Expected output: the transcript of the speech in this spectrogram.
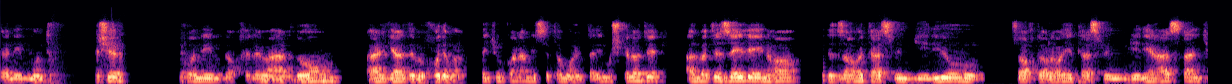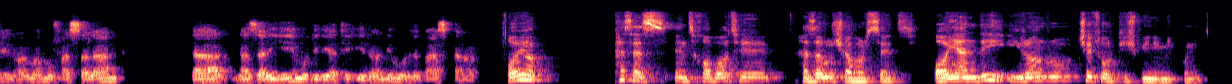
یعنی منتشر کنیم داخل مردم برگرده به خود من. فکر می‌کنم این ستا مهمترین مشکلات البته زیل اینها نظام تصمیم گیری و ساختارهای تصمیم گیری هستند که اینها رو من مفصلا در نظریه مدیریت ایرانی مورد بحث قرار آیا پس از انتخابات 1400 آینده ایران رو چطور پیش بینی می‌کنید؟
